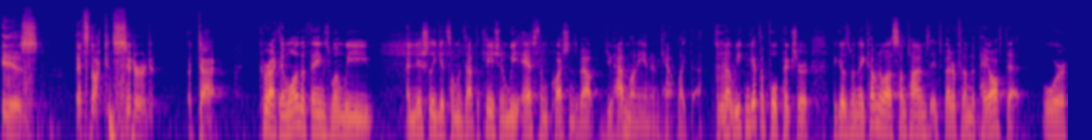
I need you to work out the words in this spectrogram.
is it's not considered a debt. Correct. And one of the things when we initially get someone's application, we ask them questions about do you have money in an account like that? So mm-hmm. that we can get the full picture because when they come to us, sometimes it's better for them to pay off debt or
